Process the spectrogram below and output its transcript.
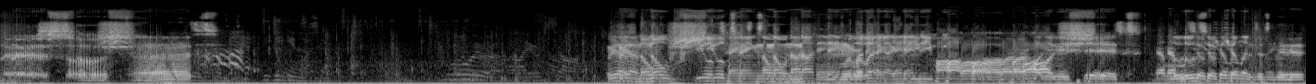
They're so shit. We have no shield tanks, no nothing. We're letting a Genji pop off. Our hog is shit. And Lucio killing this nigga.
